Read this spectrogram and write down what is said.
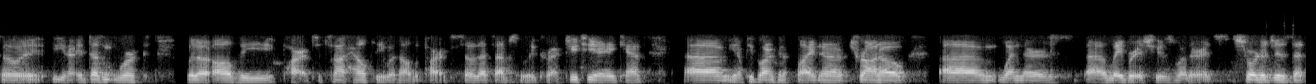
So it, you know it doesn't work without all the parts. It's not healthy with all the parts. So that's absolutely correct. GTA can't. Um, you know, people aren't going to fly to Toronto um, when there's uh, labor issues, whether it's shortages at,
